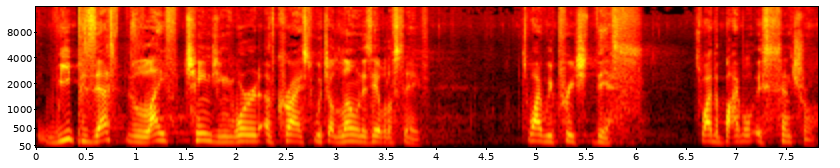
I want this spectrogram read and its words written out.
We possess the life changing word of Christ, which alone is able to save. That's why we preach this. That's why the Bible is central.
